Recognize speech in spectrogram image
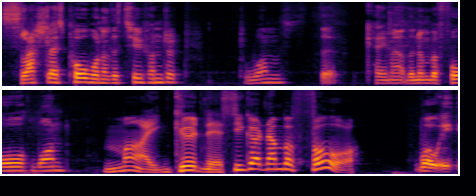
slash Les Paul, one of the 200 ones that came out, the number four one. My goodness, you got number four. Well, it,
